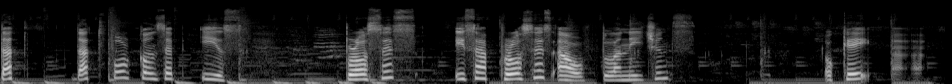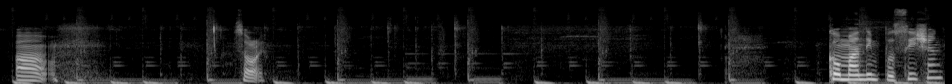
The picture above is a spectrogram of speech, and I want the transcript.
That that four concept is process is a process of planations. Okay uh, uh, sorry. Commanding position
